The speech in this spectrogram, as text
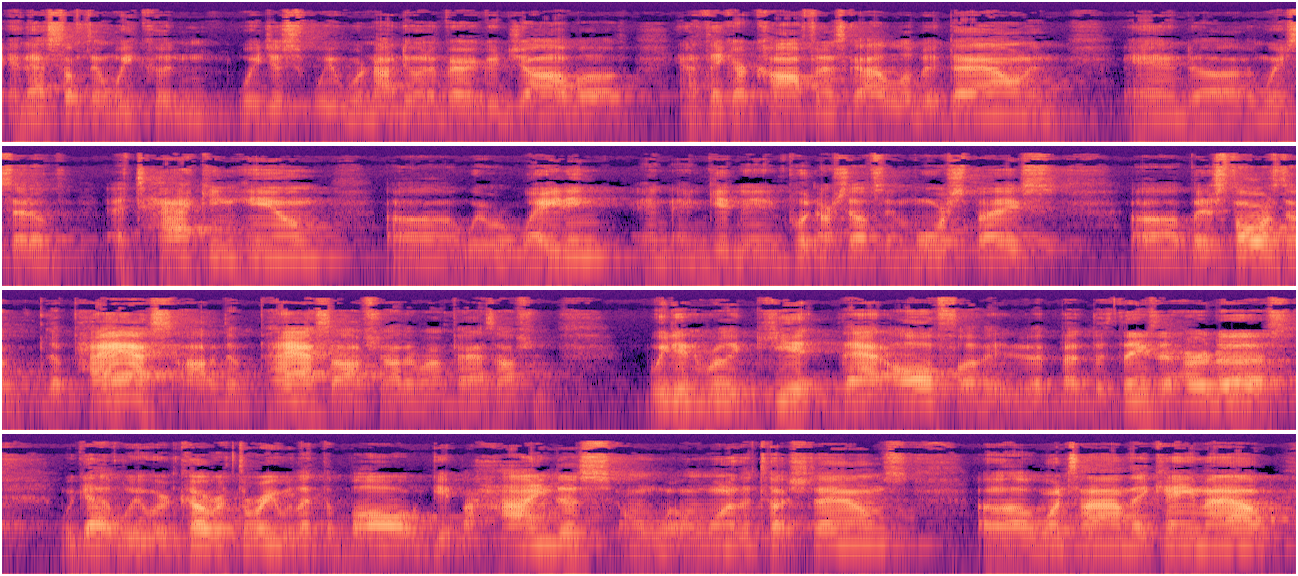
And that's something we couldn't, we just, we were not doing a very good job of. And I think our confidence got a little bit down and, and uh, we, instead of attacking him, uh, we were waiting and, and getting in, putting ourselves in more space. Uh, but as far as the, the pass, uh, the pass option, the run pass option, we didn't really get that off of it. But the things that hurt us, we got we were cover three. We let the ball get behind us on, on one of the touchdowns. Uh, one time they came out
